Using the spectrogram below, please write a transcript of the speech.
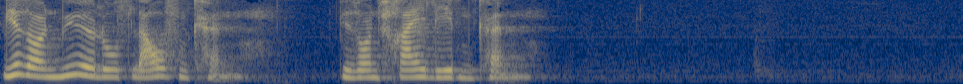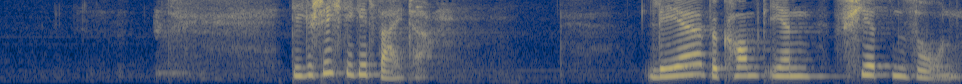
Wir sollen mühelos laufen können. Wir sollen frei leben können. Die Geschichte geht weiter. Lea bekommt ihren vierten Sohn.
